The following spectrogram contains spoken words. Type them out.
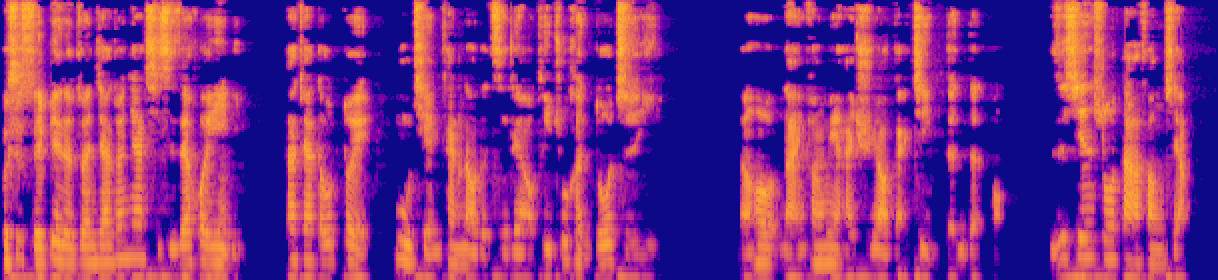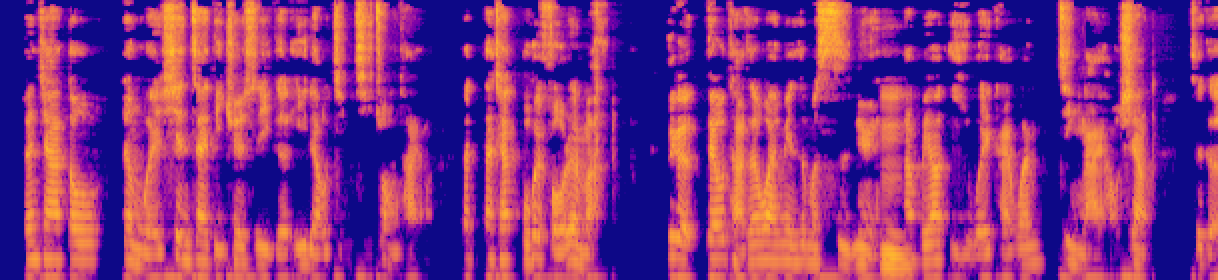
不是随便的专家，专家其实在会议里，大家都对目前看到的资料提出很多质疑，然后哪一方面还需要改进等等哦。只是先说大方向，专家都认为现在的确是一个医疗紧急状态嘛，那大家不会否认嘛？这个 Delta 在外面这么肆虐，嗯，他不要以为台湾进来好像这个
